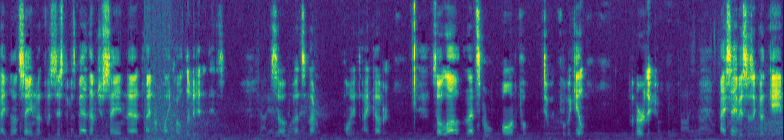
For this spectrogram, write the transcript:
I'm not saying that the system is bad. I'm just saying that I don't like how limited it is. So that's another point I covered. So now let's move on for, to for the kill, the verdict. Say this is a good game,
